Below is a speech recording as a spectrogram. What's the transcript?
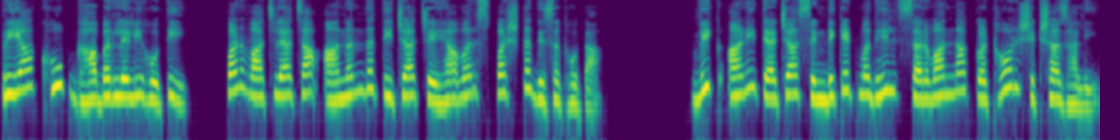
प्रिया खूप घाबरलेली होती पण वाचल्याचा आनंद तिच्या चेहऱ्यावर स्पष्ट दिसत होता. विक आणि त्याच्या सिंडिकेटमधील सर्वांना कठोर शिक्षा झाली.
